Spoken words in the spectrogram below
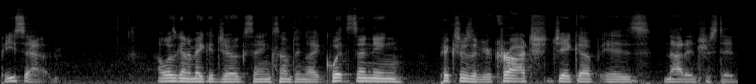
Peace out. I was gonna make a joke saying something like, "Quit sending pictures of your crotch. Jacob is not interested."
